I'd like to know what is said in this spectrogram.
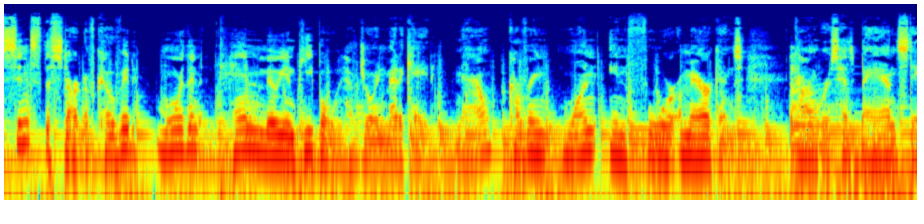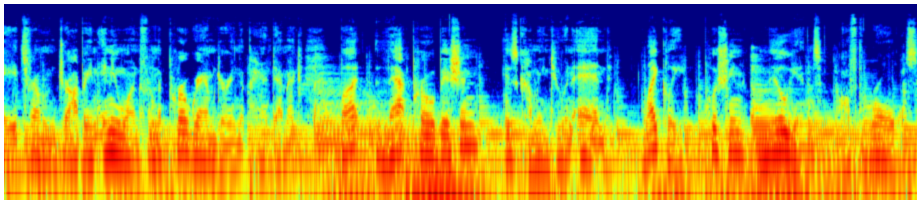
Since the start of COVID, more than 10 million people have joined Medicaid, now covering one in four Americans. Congress has banned states from dropping anyone from the program during the pandemic, but that prohibition is coming to an end, likely pushing millions off the rolls.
